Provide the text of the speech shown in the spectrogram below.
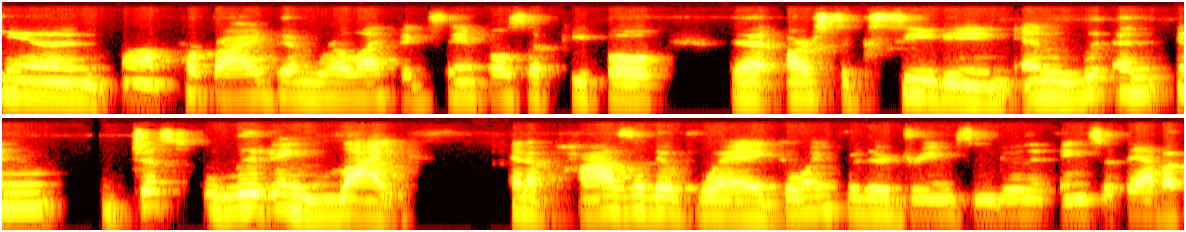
can uh, provide them real life examples of people that are succeeding and, and, and just living life in a positive way, going for their dreams and doing the things that they have a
